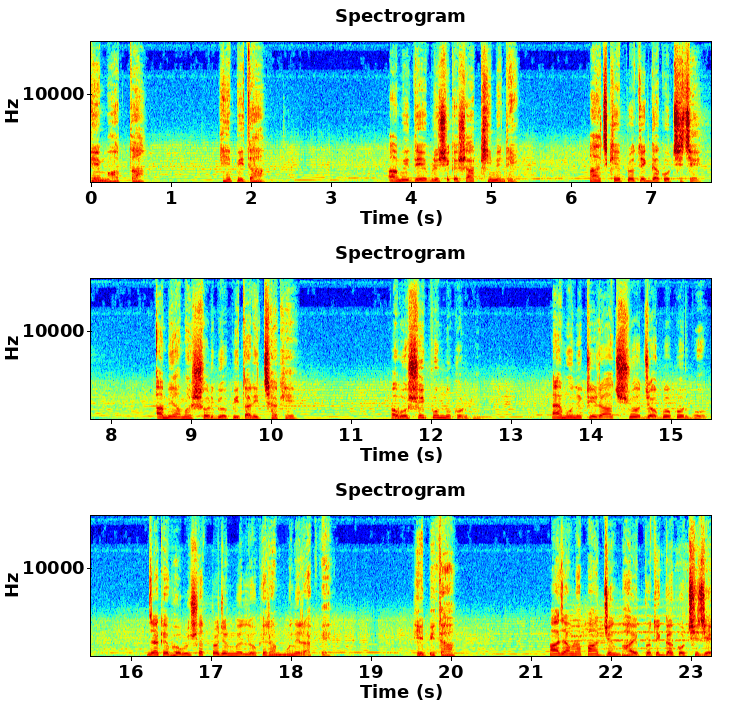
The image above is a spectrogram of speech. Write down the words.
হে মহাত্মা হে পিতা, আমি দেব ঋষিকে সাক্ষী মেনে আজকে প্রতিজ্ঞা করছি যে আমি আমার স্বর্গীয় পিতার ইচ্ছাকে অবশ্যই পূর্ণ করব। এমন একটি রাজস্ব যজ্ঞ করব যাকে ভবিষ্যৎ প্রজন্মের লোকেরা মনে রাখবে। হে পিতা, আজ আমরা পাঁচজন ভাই প্রতিজ্ঞা করছি যে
